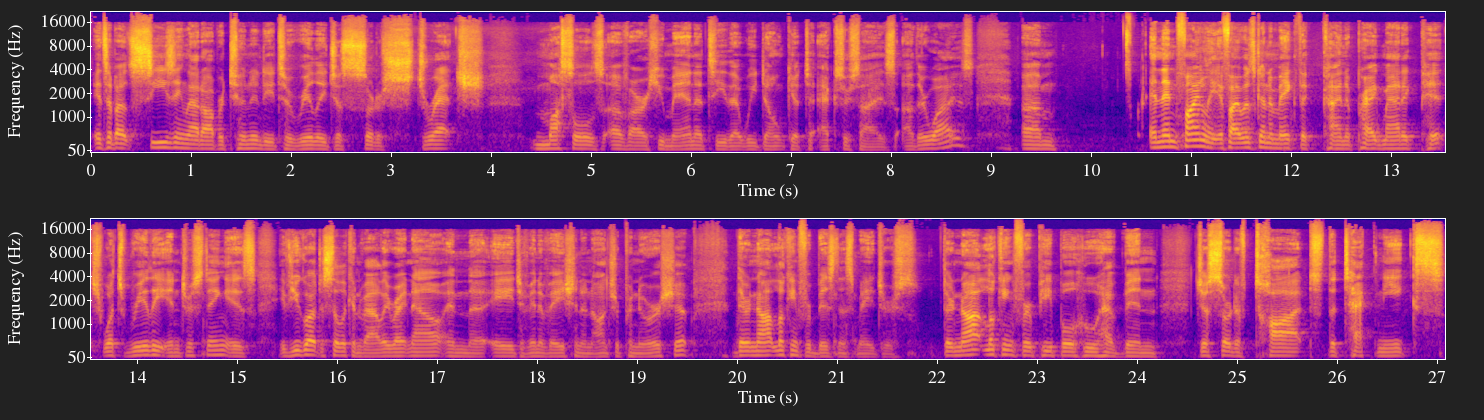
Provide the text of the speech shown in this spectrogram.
it's about seizing that opportunity to really just sort of stretch muscles of our humanity that we don't get to exercise otherwise. Um, and then finally, if I was going to make the kind of pragmatic pitch, what's really interesting is if you go out to Silicon Valley right now in the age of innovation and entrepreneurship, they're not looking for business majors. They're not looking for people who have been just sort of taught the techniques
